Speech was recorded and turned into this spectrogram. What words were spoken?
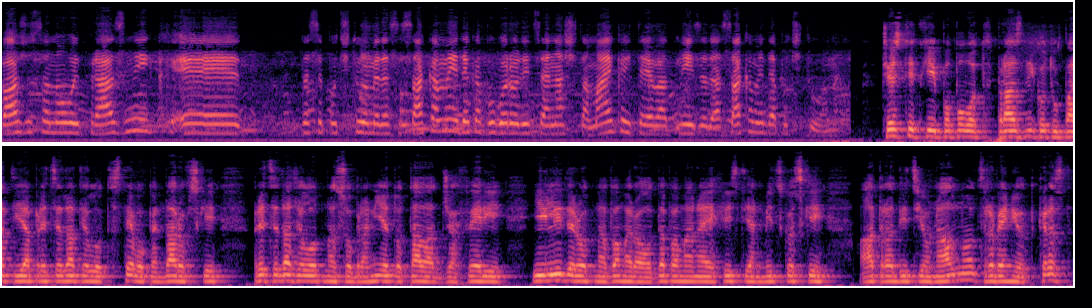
Важноста на овој празник е да се почитуваме, да се сакаме и дека Богородица е нашата мајка и треба не за да сакаме да почитуваме. Честитки по повод празникот упатија председателот Стево Пендаровски, председателот на Собранието Талат Джафери и лидерот на ВМРО ДПМН е Христијан Мицкоски, а традиционално Црвениот крст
